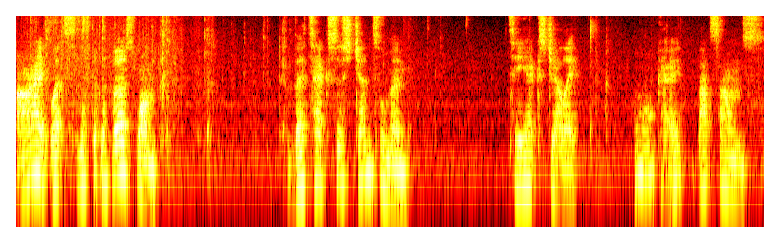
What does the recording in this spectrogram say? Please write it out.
Alright, let's look at the first one. The Texas Gentleman. TX Jelly. Oh, okay. That sounds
